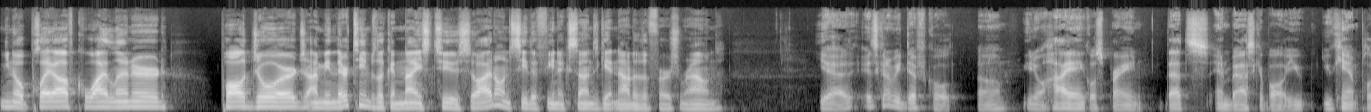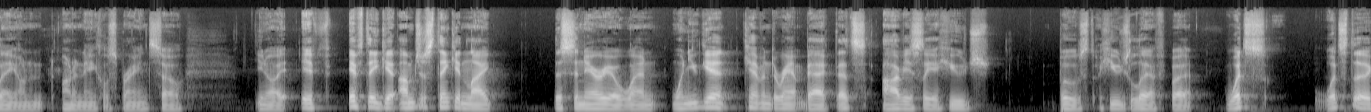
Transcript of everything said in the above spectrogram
you know, playoff Kawhi Leonard, Paul George. I mean, their team's looking nice too. So I don't see the Phoenix Suns getting out of the first round. Yeah, it's going to be difficult. Um, you know, high ankle sprain. That's in basketball. You you can't play on on an ankle sprain. So, you know, if if they get, I'm just thinking like the scenario when when you get Kevin Durant back, that's obviously a huge boost, a huge lift. But what's what's the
